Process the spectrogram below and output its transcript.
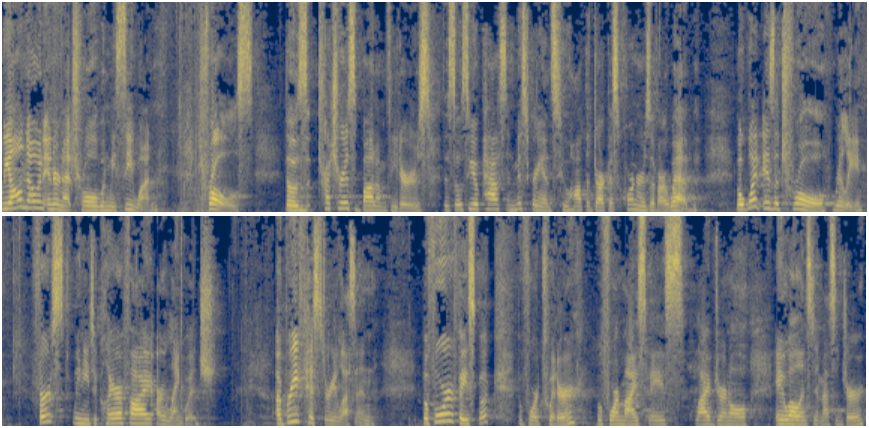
We all know an internet troll when we see one. Trolls, those treacherous bottom feeders, the sociopaths and miscreants who haunt the darkest corners of our web. But what is a troll, really? First, we need to clarify our language. A brief history lesson. Before Facebook, before Twitter, before MySpace, LiveJournal, AOL Instant Messenger,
